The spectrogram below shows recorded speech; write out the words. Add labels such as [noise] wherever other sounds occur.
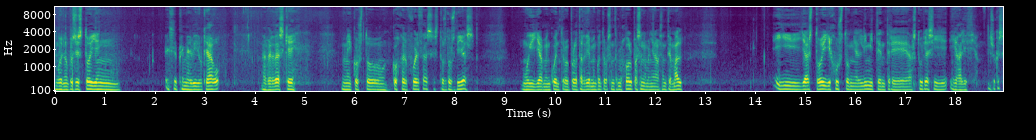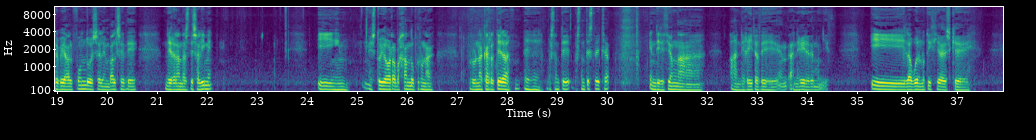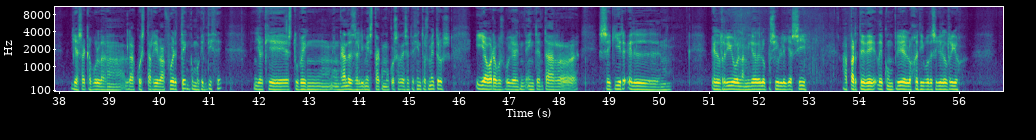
Bueno, pues estoy en... Es el primer vídeo que hago. La verdad es que me costó coger fuerzas estos dos días. Muy ya me encuentro, por la tarde me encuentro bastante mejor, pasé la mañana bastante mal. Y ya estoy justo en el límite entre Asturias y, Galicia. Eso que se ve al fondo es el embalse de, de Grandas de Salime. Y estoy ahora bajando por una por una carretera eh, bastante, bastante estrecha en dirección a, a, Negueira de, a de Muñiz. Y la buena noticia es que ya se acabó la, la cuesta arriba fuerte, como quien dice, ya que estuve en, en Grandes de está como cosa de 700 metros, y ahora pues voy a, in, a intentar seguir el, el río en la medida de lo posible y así, aparte de cumplir el objetivo de seguir el río,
